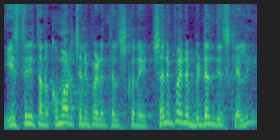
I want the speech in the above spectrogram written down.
ఈ స్త్రీ తన కుమారుడు చనిపోయాడని తెలుసుకుని చనిపోయిన బిడ్డను తీసుకెళ్ళి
